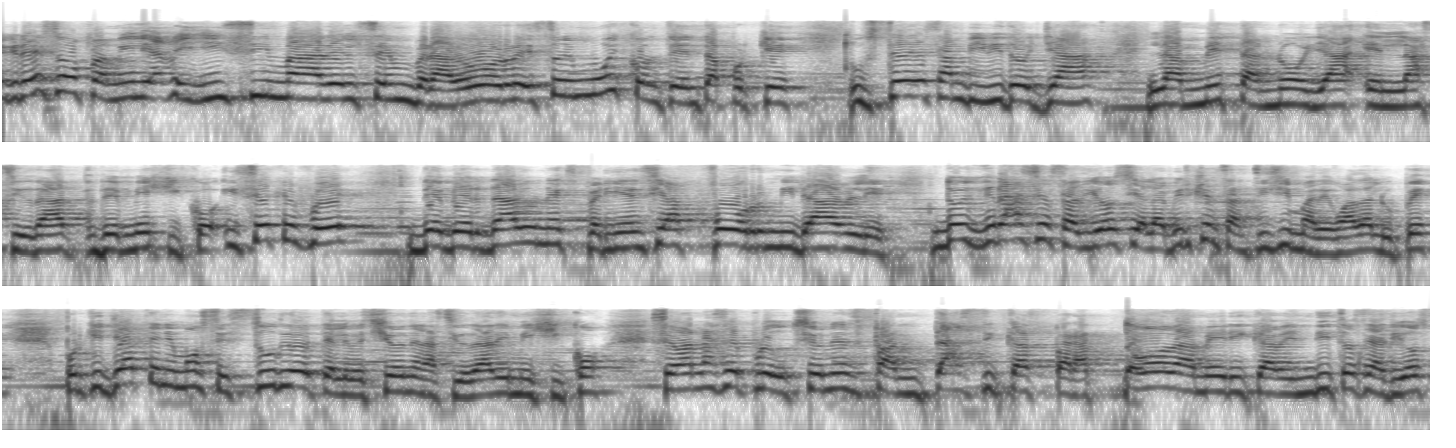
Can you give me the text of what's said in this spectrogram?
Regreso, familia bellísima del Sembrador. Estoy muy contenta porque ustedes han vivido ya la metanoia en la Ciudad de México y sé que fue de verdad una experiencia formidable. Doy gracias a Dios y a la Virgen Santísima de Guadalupe porque ya tenemos estudio de televisión en la Ciudad de México. Se van a hacer producciones fantásticas para toda América, bendito sea Dios,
